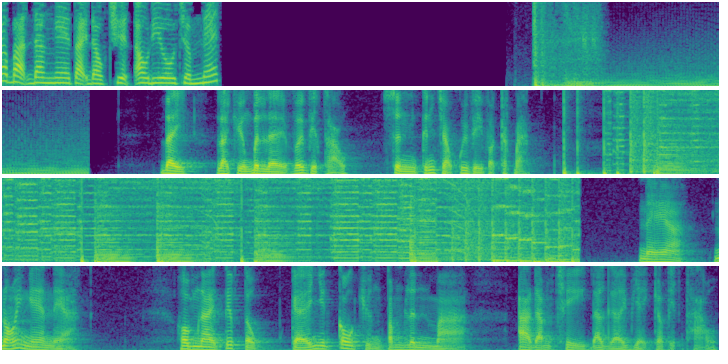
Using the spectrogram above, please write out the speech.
Các bạn đang nghe tại đọc truyện audio.net Đây là chuyện bên lề với Việt Thảo. Xin kính chào quý vị và các bạn. Nè, nói nghe nè. Hôm nay tiếp tục kể những câu chuyện tâm linh mà Adam Chi đã gửi về cho Việt Thảo.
